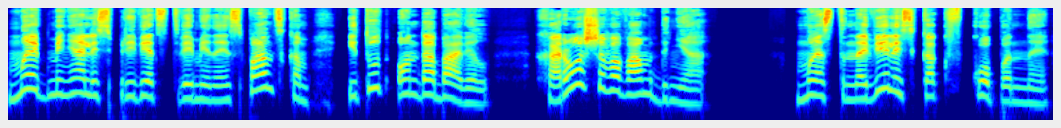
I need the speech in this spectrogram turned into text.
Мы обменялись приветствиями на испанском, и тут он добавил «Хорошего вам дня». Мы остановились как вкопанные,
